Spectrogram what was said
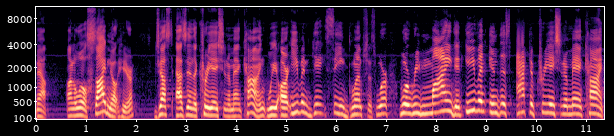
Now, on a little side note here, just as in the creation of mankind, we are even seeing glimpses. We're, we're reminded, even in this act of creation of mankind,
